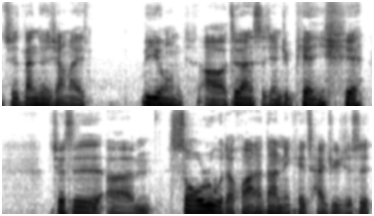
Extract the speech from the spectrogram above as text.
其实单纯想来利用呃这段时间去骗一些 就是嗯、收入的话，那当然你可以采取就是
